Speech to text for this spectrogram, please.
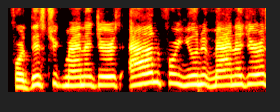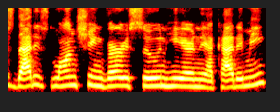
for district managers, and for unit managers, that is launching very soon here in the academy.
